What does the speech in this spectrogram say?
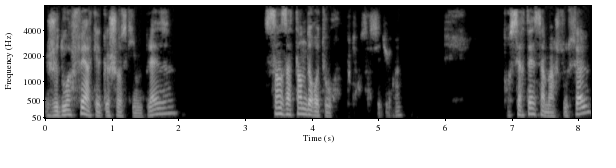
Je dois faire quelque chose qui me plaise sans attendre de retour. Putain, ça c'est dur. Hein pour certains, ça marche tout seul.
